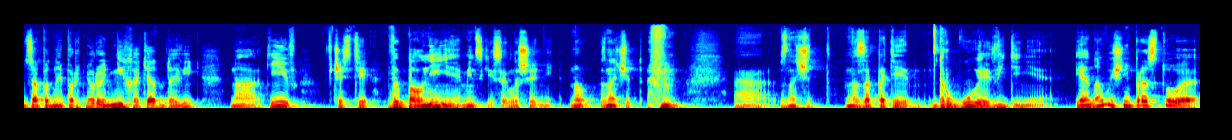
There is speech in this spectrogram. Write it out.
западные партнеры не хотят давить на Киев в части выполнения Минских соглашений. Ну, значит, а, значит, на Западе другое видение и оно очень простое.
